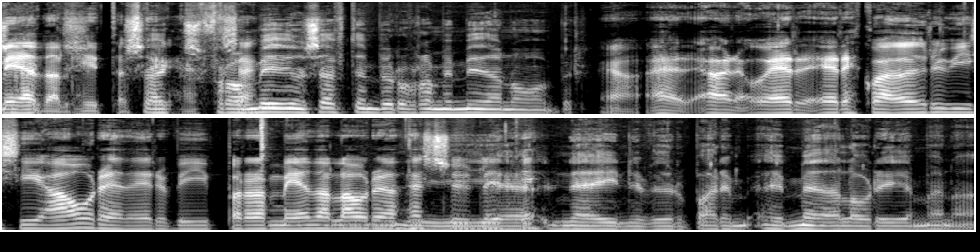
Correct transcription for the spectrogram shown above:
meðal hitta Sex frá miðjum september og fram í miðjan november. Já, er, er, er, eitthvað öðruvísi í ári eða erum við bara meðal ári að þessu leiti? Nei, nei, við erum bara í meðalári, ég menna,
